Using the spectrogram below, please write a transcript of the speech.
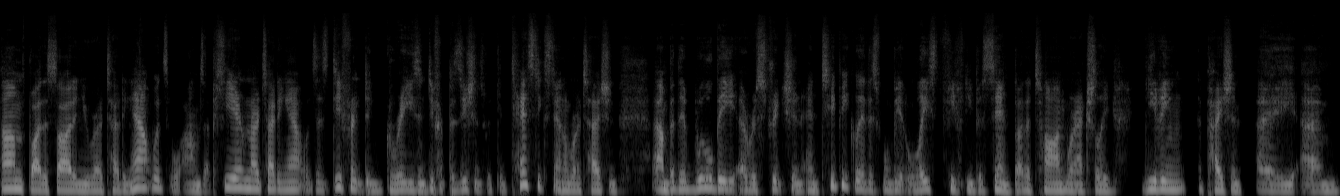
arms by the side and you're rotating outwards, or arms up here and rotating outwards. There's different degrees and different positions. We can test external rotation, um, but there will be a restriction. And typically, this will be at least 50% by the time we're actually giving a patient a, um,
